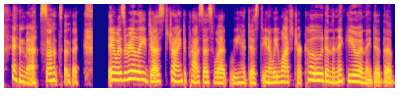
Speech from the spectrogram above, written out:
in Mass on Sunday it was really just trying to process what we had just, you know, we watched her code in the NICU and they did the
